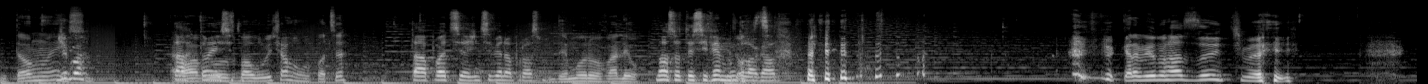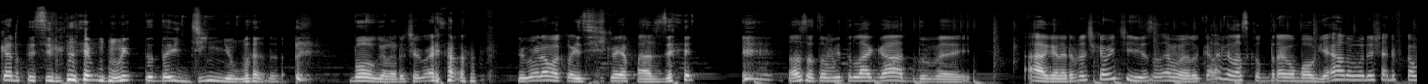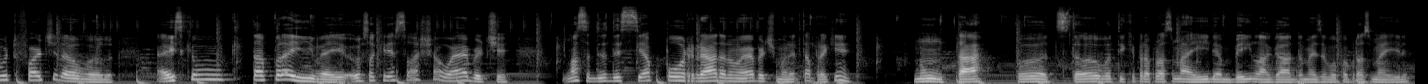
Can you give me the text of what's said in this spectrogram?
Então é De isso. boa. Aí Tá, eu então é os isso, baús e te arrumo, pode ser? Tá, pode ser. A gente se vê na próxima. Demorou, valeu. Nossa, o TCV é muito Nossa. lagado. O cara veio no rasante, velho. Cara, o tecido é muito doidinho, mano. Bom, galera, deixa eu guardar, deixa eu guardar uma coisinha que eu ia fazer. Nossa, eu tô muito lagado, velho. Ah, galera, é praticamente isso, né, mano? O cara me lascou do Dragon Ball Guerra, eu não vou deixar ele ficar muito forte, não, mano. É isso que, eu, que tá por aí, velho. Eu só queria só achar o Herbert. Nossa, Deus, desci a porrada no Herbert, mano. Ele tá por aqui? Não tá. Putz, então eu vou ter que ir pra próxima ilha, bem lagado, mas eu vou pra próxima ilha.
